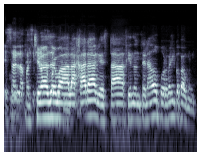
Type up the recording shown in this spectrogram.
Esa es la El fase Chivas de. Guadalajara que está siendo entrenado por Belko Paunovic.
